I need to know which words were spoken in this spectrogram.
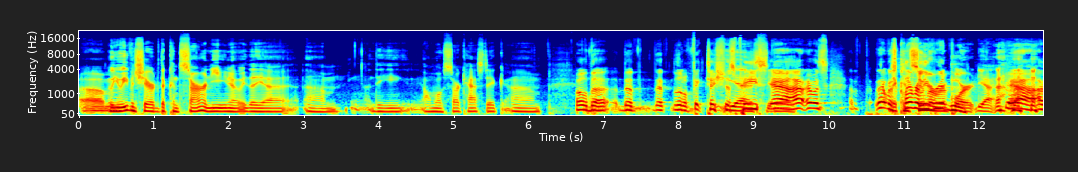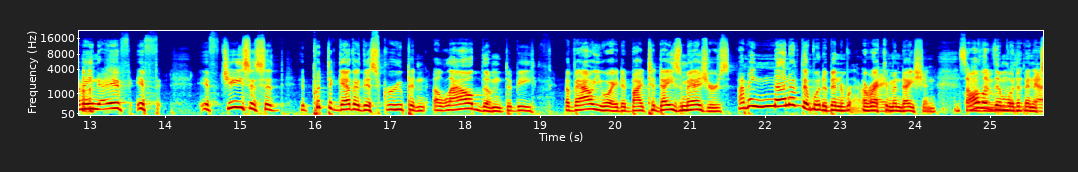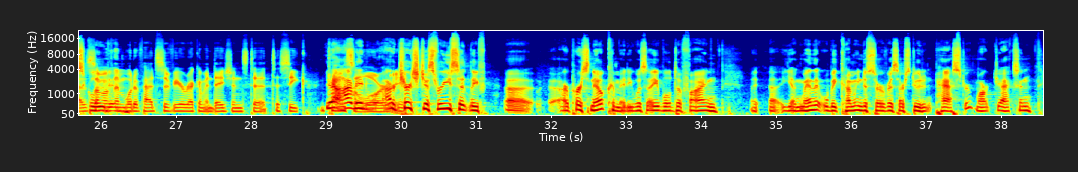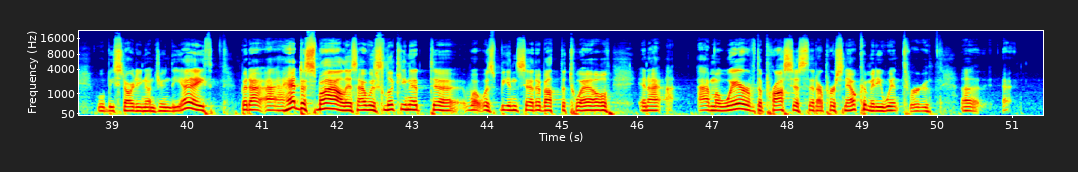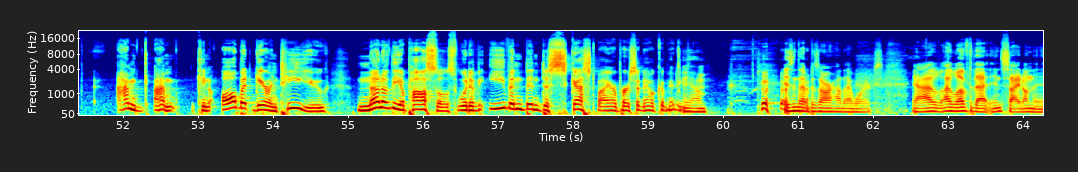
Um, Well, you even shared the concern, you know, the uh, um, the almost sarcastic. Um, oh, the, the the little fictitious Yes, piece. the- Yeah, it was that was the cleverly written. report. Yeah, yeah, I mean, if if if Jesus had, had put together this group and allowed them to be evaluated by today's measures, I mean, none of them would have been a Right. recommendation. And some All of them would have been yeah, Some of them would have had severe recommendations to, to seek Yeah, counsel. I mean, or, our church just recently, uh, our personnel committee was able to find a, a young man that will be coming to serve as our student pastor. Mark Jackson will be starting on June the 8th. But I, I had to smile as I was looking at uh, what was being said about the 12, and I, I'm aware of the process that our personnel committee went through. Uh, I'm, I'm can all but guarantee you none of the apostles would have even been discussed by our personnel committee. Yeah. Isn't that bizarre how that works? Yeah, I, I loved that insight on the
